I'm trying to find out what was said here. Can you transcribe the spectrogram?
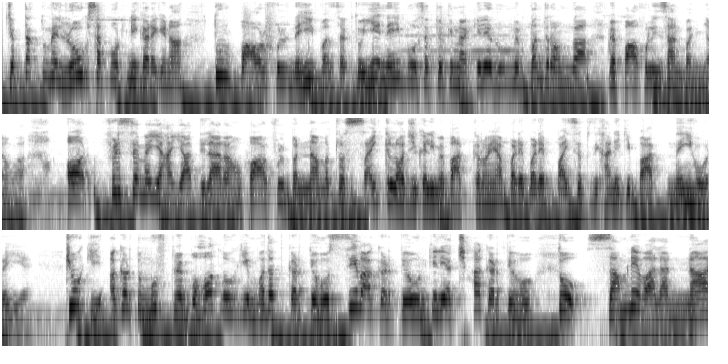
जब तक तुम्हें लोग सपोर्ट नहीं करेंगे ना, तुम पावरफुल नहीं बन सकते हो। ये नहीं बोल सकते कि मैं अकेले रूम में बंद रहूँगा, मैं पावरफुल इंसान बन जाऊँगा। और फिर से मैं यहाँ याद दिला रहा हूँ पावरफुल बनना मतलब साइकोलॉजिकली मैं बात कर रहा हूँ। यहाँ बड़े बड़े बाइसेप्स दिखाने की बात नहीं हो रही है। क्योंकि अगर तुम मुफ़्त में बहुत लोगों की मदद करते हो, सेवा करते हो, उनके लिए अच्छा करते हो तो सामने वाला ना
